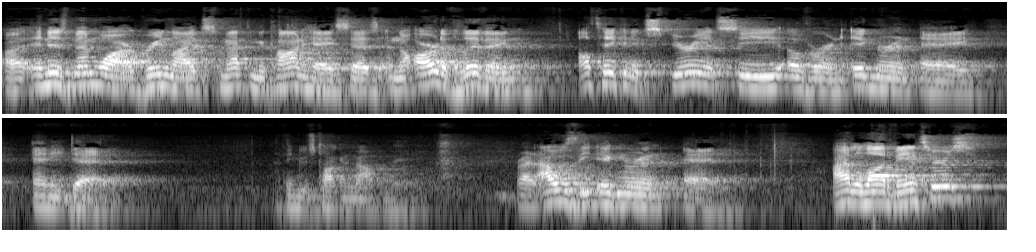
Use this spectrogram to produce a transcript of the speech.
Uh, in his memoir, Green Lights, Matthew McConaughey says, In the art of living, I'll take an experienced C over an ignorant A any day. I think he was talking about me. Right? I was the ignorant A. I had a lot of answers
